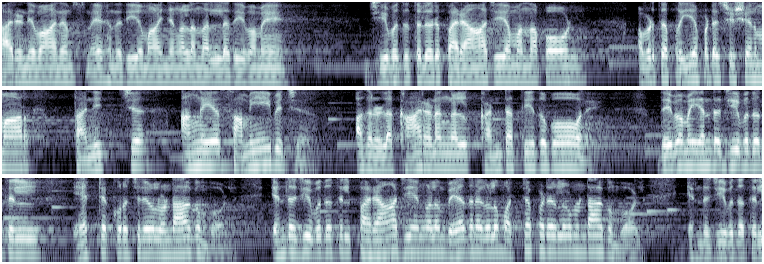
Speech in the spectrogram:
കാരുണ്യവാനും സ്നേഹനിധിയുമായി ഞങ്ങളുടെ നല്ല ദൈവമേ ജീവിതത്തിൽ ഒരു പരാജയം വന്നപ്പോൾ അവിടുത്തെ പ്രിയപ്പെട്ട ശിഷ്യന്മാർ തനിച്ച് അങ്ങയെ സമീപിച്ച് അതിനുള്ള കാരണങ്ങൾ കണ്ടെത്തിയതുപോലെ ദൈവമേ എന്റെ ജീവിതത്തിൽ ഏറ്റക്കുറച്ചിലുകൾ ഉണ്ടാകുമ്പോൾ എന്റെ ജീവിതത്തിൽ പരാജയങ്ങളും വേദനകളും ഒറ്റപ്പെടലുകളും ഉണ്ടാകുമ്പോൾ എന്റെ ജീവിതത്തിൽ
